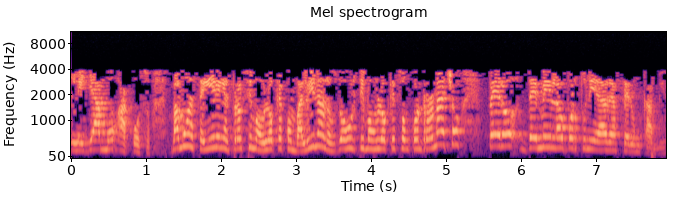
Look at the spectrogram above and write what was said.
le llamo acoso. Vamos a seguir en el próximo bloque con Balbina, los dos últimos bloques son con Ronacho, pero denme la oportunidad de hacer un cambio.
